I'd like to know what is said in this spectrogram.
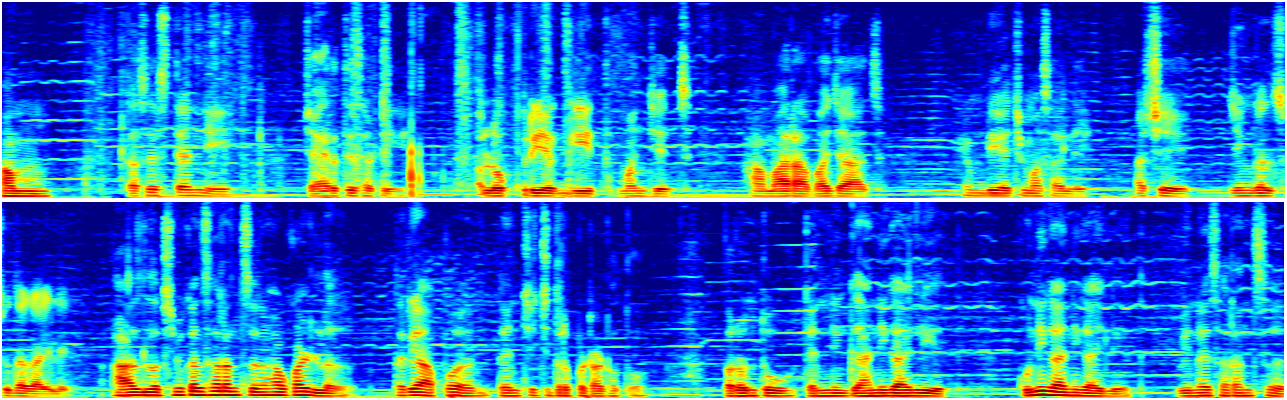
हम. तसेच त्यांनी जाहिरातीसाठी लोकप्रिय गीत म्हणजेच हमारा बजाज एम डी एच मसाले असे जिंगलसुद्धा गायले. आज लक्ष्मीकांत सरांचं नाव काढलं. तरी आपण त्यांचे चित्रपट आठवतो परंतु त्यांनी गाणी गायली आहेत. कुणी गाणी गायली आहेत? विनय सरांचं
